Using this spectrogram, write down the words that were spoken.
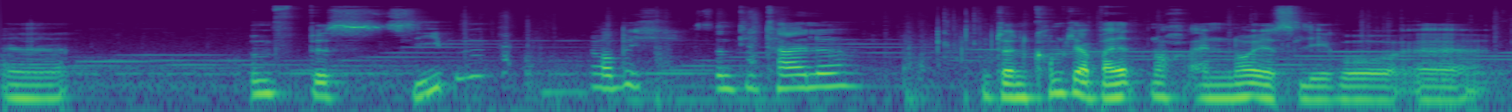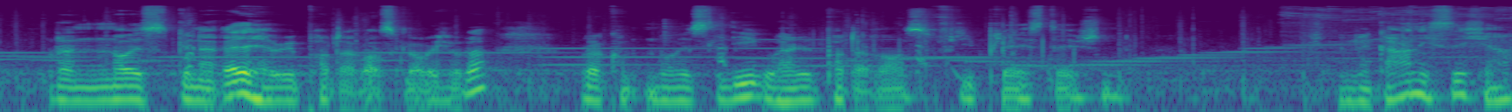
äh, 5 bis 7, glaube ich, sind die Teile. Und dann kommt ja bald noch ein neues Lego, äh, oder ein neues generell Harry Potter raus, glaube ich, oder? Oder kommt ein neues Lego Harry Potter raus für die Playstation? Ich bin mir gar nicht sicher,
